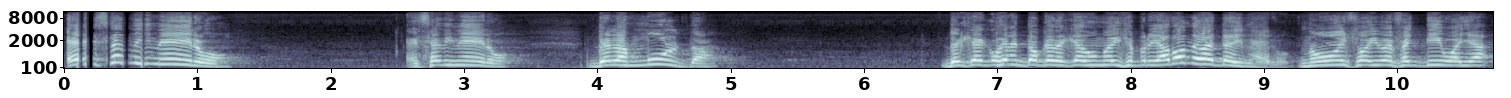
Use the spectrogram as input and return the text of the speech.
ese dinero, ese dinero de las multas del que cogían el toque de queda, uno dice, pero ¿y a dónde va este dinero? No, eso iba efectivo allá.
